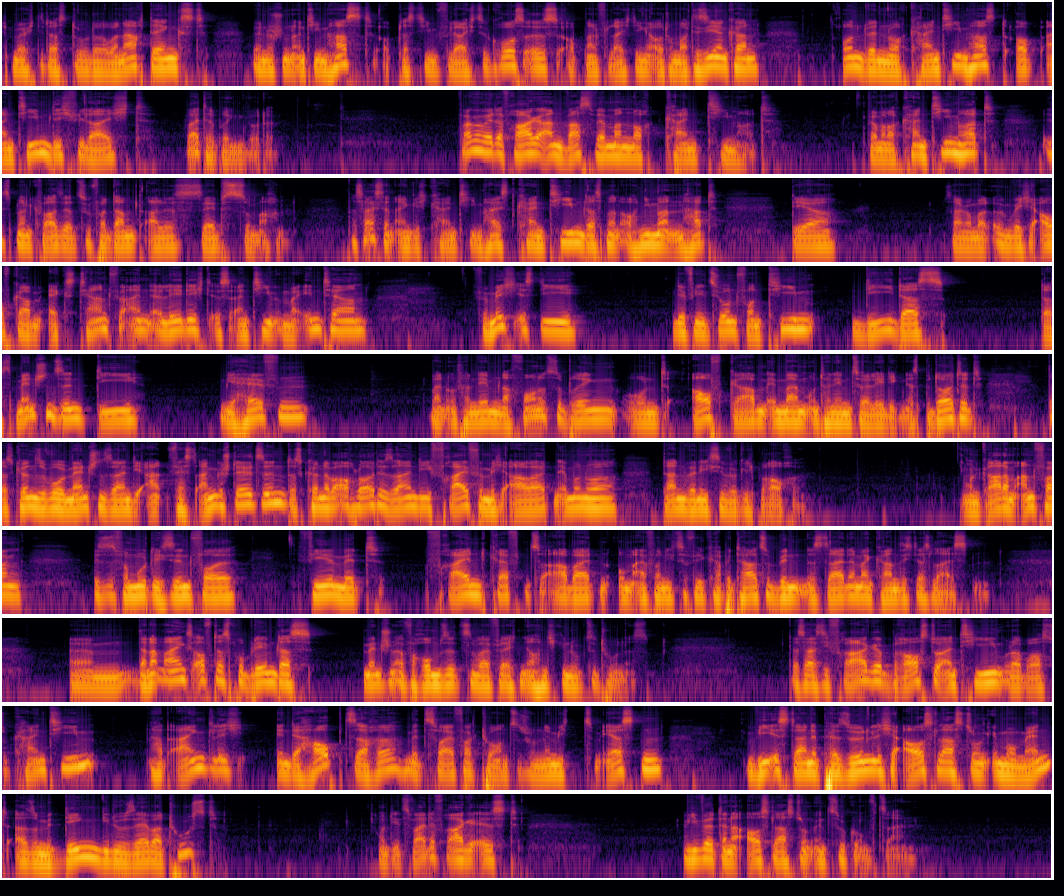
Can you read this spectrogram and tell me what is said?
Ich möchte, dass du darüber nachdenkst, wenn du schon ein Team hast, ob das Team vielleicht zu groß ist, ob man vielleicht Dinge automatisieren kann und wenn du noch kein Team hast, ob ein Team dich vielleicht weiterbringen würde. Fangen wir mit der Frage an, was, wenn man noch kein Team hat? Wenn man noch kein Team hat, ist man quasi dazu verdammt, alles selbst zu machen. Was heißt denn eigentlich kein Team? Heißt kein Team, dass man auch niemanden hat, der, sagen wir mal, irgendwelche Aufgaben extern für einen erledigt? Ist ein Team immer intern? Für mich ist die Definition von Team die, dass das Menschen sind, die mir helfen, mein Unternehmen nach vorne zu bringen und Aufgaben in meinem Unternehmen zu erledigen. Das bedeutet, das können sowohl Menschen sein, die fest angestellt sind, das können aber auch Leute sein, die frei für mich arbeiten, immer nur dann, wenn ich sie wirklich brauche. Und gerade am Anfang ist es vermutlich sinnvoll, viel mit freien Kräften zu arbeiten, um einfach nicht so viel Kapital zu binden, es sei denn, man kann sich das leisten. Ähm, dann hat man eigentlich oft das Problem, dass Menschen einfach rumsitzen, weil vielleicht auch nicht genug zu tun ist. Das heißt, die Frage, brauchst du ein Team oder brauchst du kein Team, hat eigentlich in der Hauptsache mit zwei Faktoren zu tun. Nämlich zum ersten, wie ist deine persönliche Auslastung im Moment, also mit Dingen, die du selber tust? Und die zweite Frage ist, wie wird deine Auslastung in Zukunft sein?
